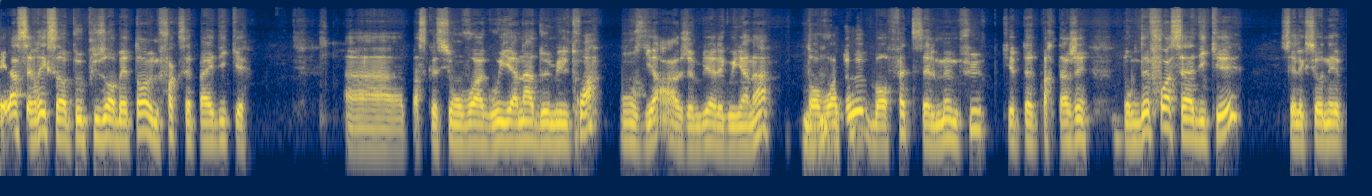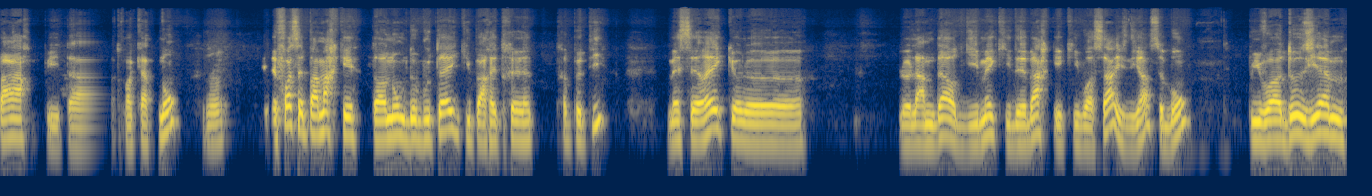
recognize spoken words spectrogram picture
Et là, c'est vrai que c'est un peu plus embêtant une fois que c'est pas indiqué. Euh, parce que si on voit Guyana 2003, on se dit Ah, j'aime bien les Guyana. T'en mhm. vois deux, bon, en fait, c'est le même fût qui est peut-être partagé. Donc, des fois, c'est indiqué, sélectionné par, puis tu as 3-4 noms. des fois, c'est pas marqué. Tu as un nombre de bouteilles qui paraît très, très petit, mais c'est vrai que le, le lambda, entre guillemets, qui débarque et qui voit ça, il se dit Ah, c'est bon. Puis il voit un deuxième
